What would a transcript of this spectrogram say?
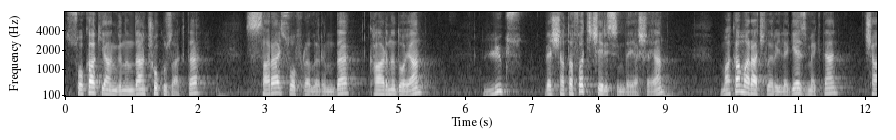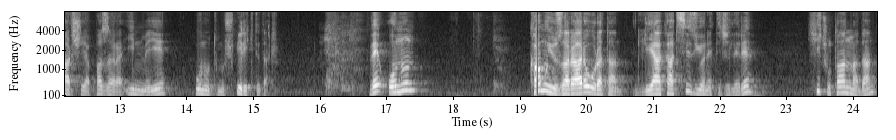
sokak yangınından çok uzakta, saray sofralarında karnı doyan, lüks ve şatafat içerisinde yaşayan, makam araçlarıyla gezmekten çarşıya, pazara inmeyi unutmuş bir iktidar. Ve onun kamuyu zarara uğratan liyakatsiz yöneticileri hiç utanmadan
